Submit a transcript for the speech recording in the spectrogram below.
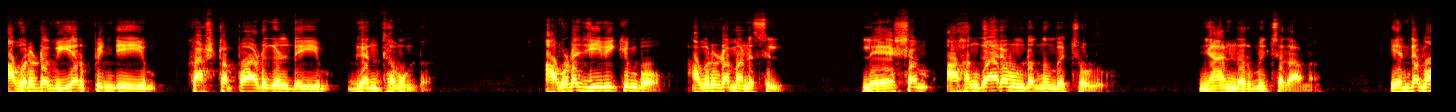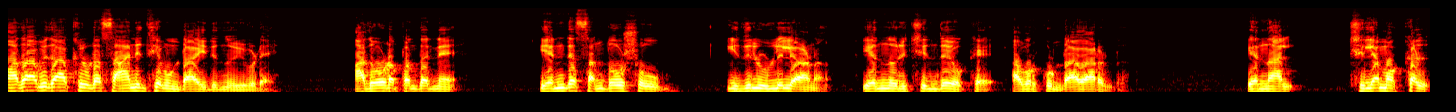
അവരുടെ വിയർപ്പിന്റെയും കഷ്ടപ്പാടുകളുടെയും ഗന്ധമുണ്ട്. അവിടെ ജീവിക്കുമ്പോൾ അവരുടെ മനസ്സിൽ ലേശം അഹങ്കാരമുണ്ടെന്നും വെച്ചോളൂ. ഞാൻ നിർമ്മിച്ചതാണ്. എന്റെ മാതാപിതാക്കളുടെ സാന്നിധ്യമുണ്ടായിരുന്നു ഇവിടെ. അതോടൊപ്പം തന്നെ എന്റെ സന്തോഷവും ഇതിലുള്ളിലാണ് എന്നൊരു ചിന്തയൊക്കെ അവർക്കുണ്ടാകാറുണ്ട്. എന്നാൽ ചില മക്കൾ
